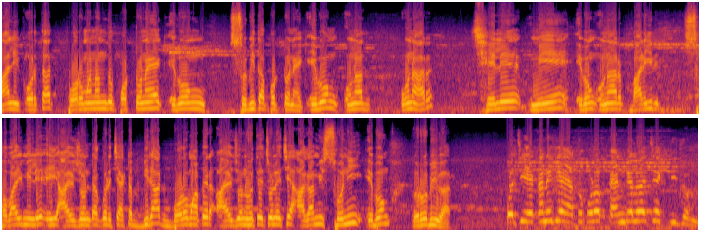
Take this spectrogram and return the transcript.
মালিক অর্থাৎ পরমানন্দ পট্টনায়ক এবং সবিতা পট্টনায়ক এবং ওনার ওনার ছেলে, মেয়ে এবং ওনার বাড়ির সবাই মিলে এই আয়োজনটা করেছে। একটা বিরাট বড় মাপের আয়োজন হতে চলেছে আগামী শনি এবং রবিবার। বলছি, এখানে যে এত বড় প্যান্ডেল হয়েছে, কী জন্য?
